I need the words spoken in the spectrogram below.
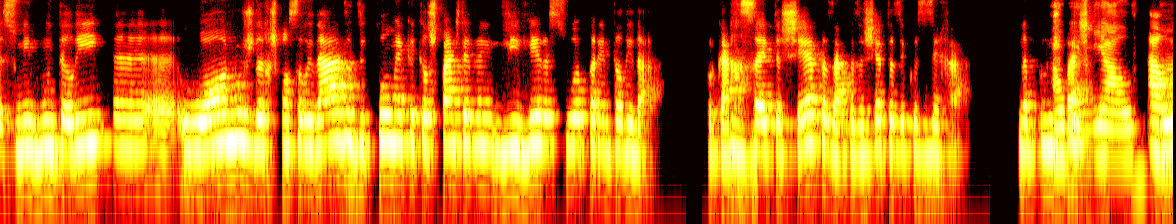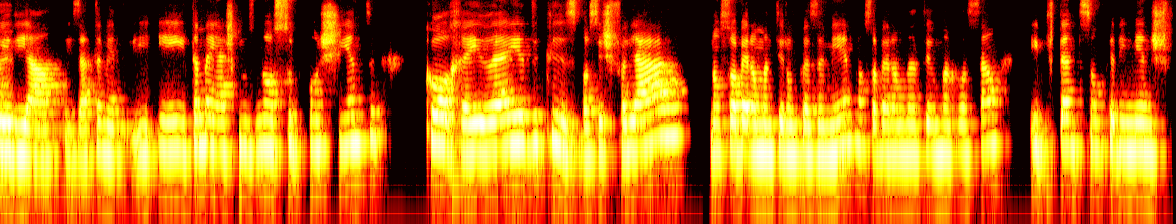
assumindo muito ali uh, o ónus da responsabilidade de como é que aqueles pais devem viver a sua parentalidade. Porque há uhum. receitas certas, há coisas certas e coisas erradas. Na, há pais, o ideal. Há o é? ideal, exatamente. E, e, também acho que no nosso subconsciente corre a ideia de que se vocês falharam, não souberam manter um casamento, não souberam manter uma relação e, portanto, são um bocadinho menos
